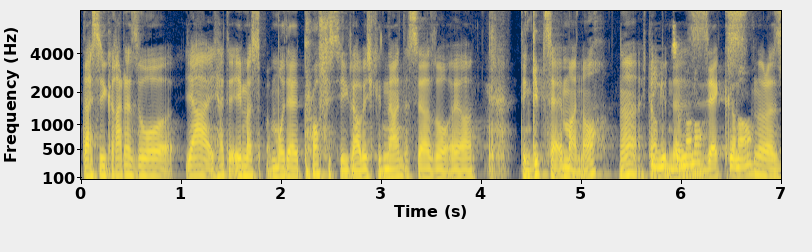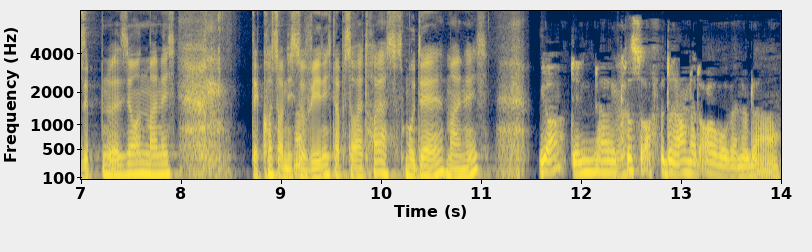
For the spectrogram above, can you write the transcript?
dass ihr gerade so, ja, ich hatte eben das Modell Prophecy, glaube ich, genannt. Das ist ja so euer, den gibt's ja immer noch. Ne? Ich glaube in der sechsten genau. oder siebten Version, meine ich. Der kostet auch nicht so wenig. Ich glaube, das ist euer teuerstes Modell, meine ich. Ja, den äh, kriegst du auch für 300 Euro, wenn du da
